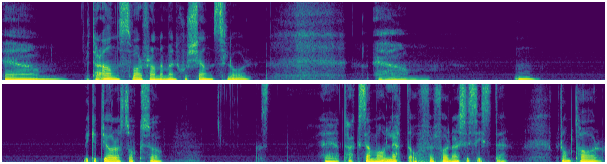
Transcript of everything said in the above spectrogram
Ehm, vi tar ansvar för andra människors känslor. Um, mm. Vilket gör oss också eh, tacksamma och lätta offer för narcissister. För de tar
